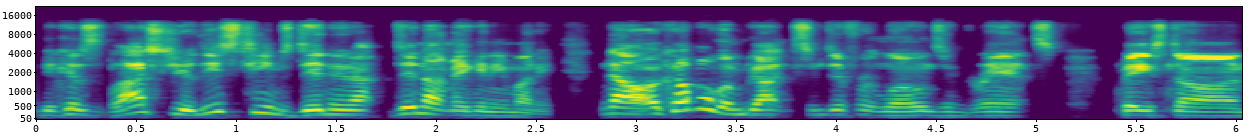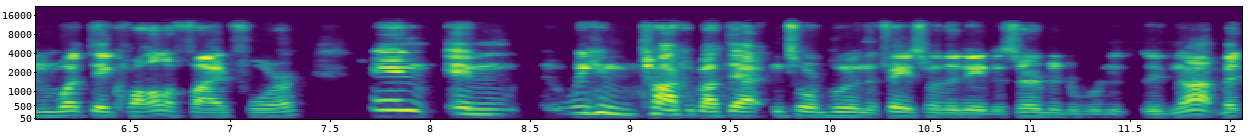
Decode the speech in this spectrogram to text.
because last year these teams did not did not make any money. Now a couple of them got some different loans and grants based on what they qualified for, and and we can talk about that until we're blue in the face whether they deserved it or not. But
